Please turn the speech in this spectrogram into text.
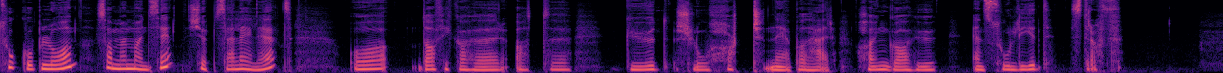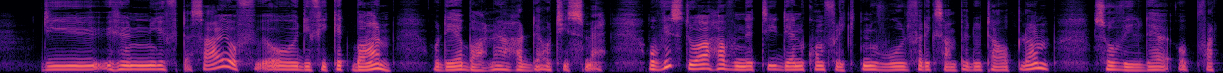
tok opp lån sammen med mannen sin, kjøpte seg leilighet, og da fikk hun høre at uh, Gud slo hardt ned på det her. Han ga hun en solid straff. De, hun gifta seg, og, og, de fikk et barn, og det barnet hadde autisme. Og hvis du har havnet i den konflikten hvor for eksempel du tar opp lån, så vil det oppfatte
